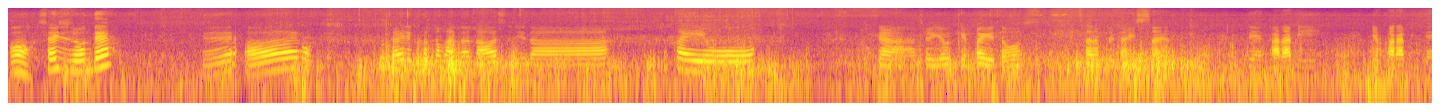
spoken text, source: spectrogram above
어 사이즈 좋은데? 네 아이고. 사이즈 큰 놈 하나 나왔습니다. 축하해요. 자 저기 여기 갯바위에도 사람들 다 있어요. 근데 바람이 옆바람인데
